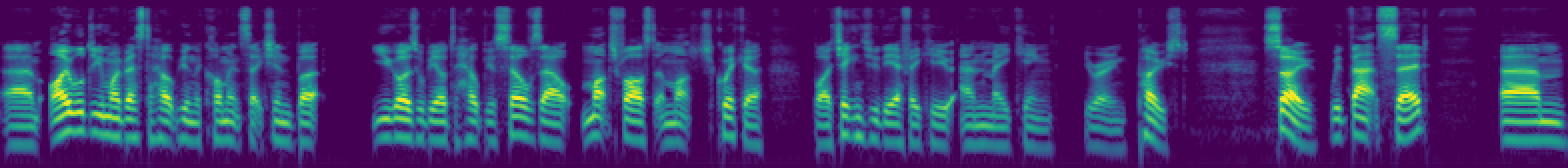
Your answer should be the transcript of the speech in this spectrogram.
Um, I will do my best to help you in the comment section, but you guys will be able to help yourselves out much faster and much quicker by checking through the FAQ and making your own post. So, with that said, um,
